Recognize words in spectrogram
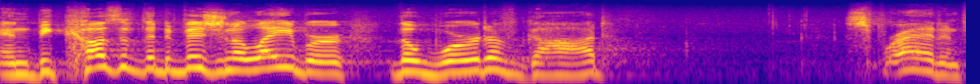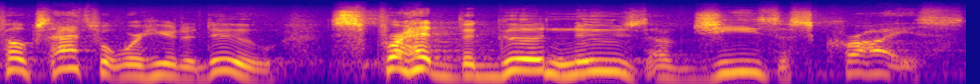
and because of the division of labor, the word of God Spread, and folks, that's what we're here to do spread the good news of Jesus Christ.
